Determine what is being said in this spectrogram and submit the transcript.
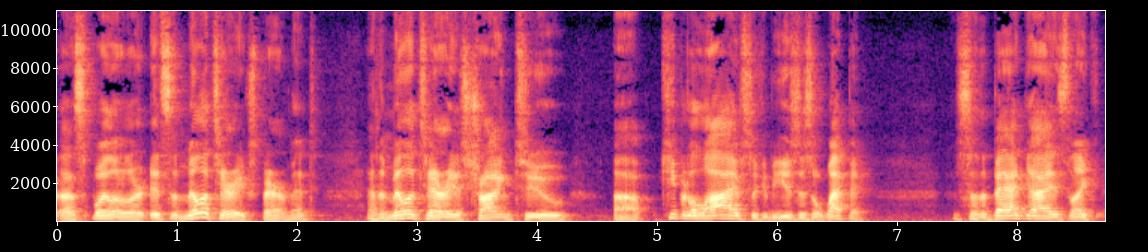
uh, spoiler alert, it's a military experiment, and the military is trying to uh, keep it alive so it can be used as a weapon. So the bad guy is like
